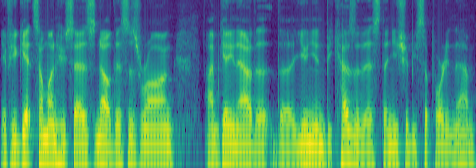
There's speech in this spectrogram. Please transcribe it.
if you get someone who says, no, this is wrong, I'm getting out of the, the union because of this, then you should be supporting them.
